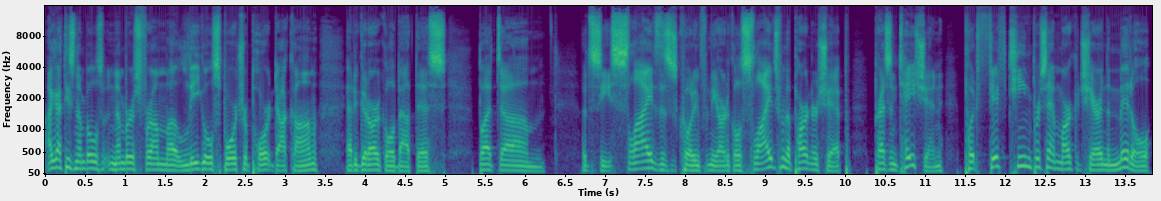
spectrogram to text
I got these numbers numbers from uh, LegalSportsReport.com. Had a good article about this, but um, let's see, slides. This is quoting from the article. Slides from the partnership presentation put 15% market share in the middle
